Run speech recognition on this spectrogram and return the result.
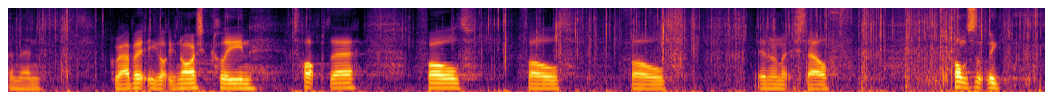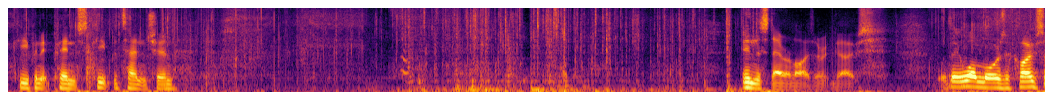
And then grab it. You've got your nice clean top there. Fold, fold, fold in on itself. Constantly keeping it pinched, keep the tension. In the sterilizer it goes. We'll do one more as a close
